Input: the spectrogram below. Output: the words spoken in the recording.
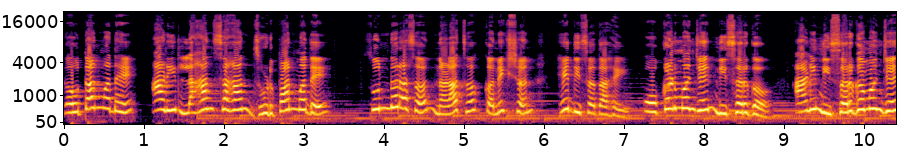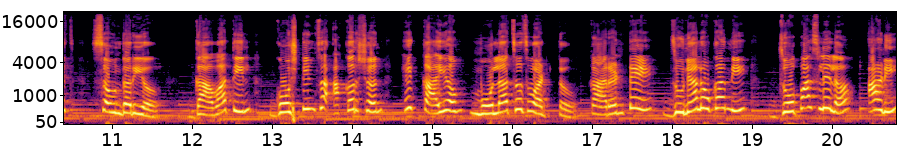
गवतांमध्ये आणि लहान सहान झुडपांमध्ये सुंदर असं नळाचं कनेक्शन हे दिसत आहे. कोकण म्हणजे निसर्ग आणि निसर्ग म्हणजेच सौंदर्य. गावातील गोष्टींचं आकर्षण हे कायम मोलाचंच वाटतं. कारण ते जुन्या लोकांनी जोपासलेलं आणि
